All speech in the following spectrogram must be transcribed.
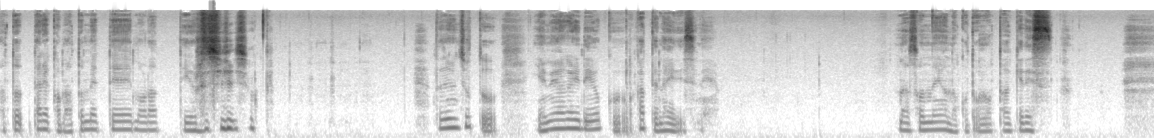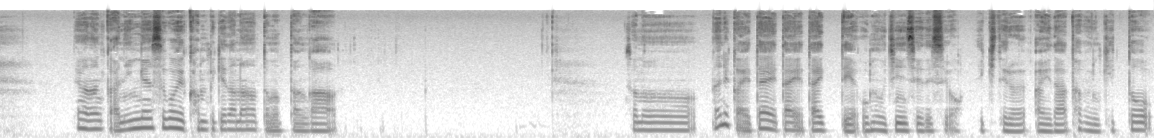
まと誰かまとめてもらってよろしいでしょうか？私もちょっと病み上がりでよく分かってないですね。まあそんなようなこと思ったわけです。でもなんか人間すごい完璧だなと思ったんがその何か得たい得たい得たいって思う人生ですよ。生きてる間。多分きっと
